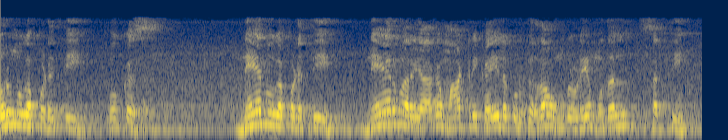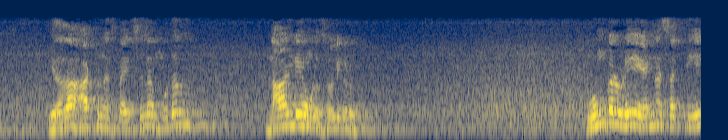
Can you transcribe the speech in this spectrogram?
ஒருமுகப்படுத்தி ஃபோக்கஸ் நேர்முகப்படுத்தி நேர்மறையாக மாற்றி கையில் கொடுக்கறது தான் உங்களுடைய முதல் சக்தி. இதை தான் ஹார்ட்ஃபுல்னஸ் பயிற்சியில் முதல் நாள்லேயே உங்களுக்கு சொல்லிக் கொடுக்கும். உங்களுடைய எண்ண சக்தியை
